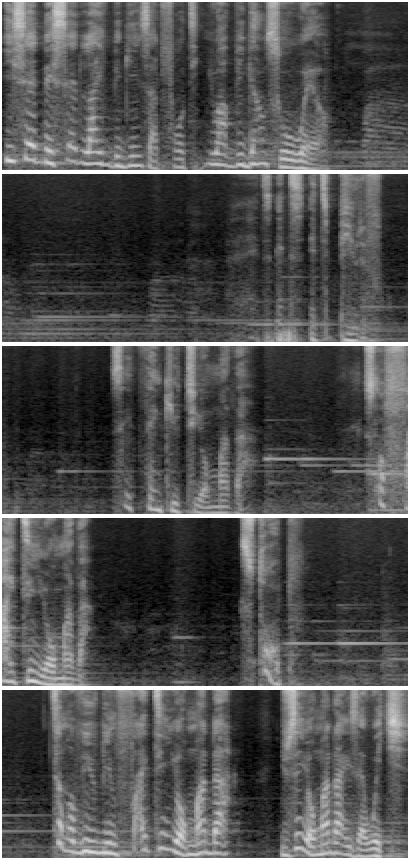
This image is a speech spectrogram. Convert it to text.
He said, They said life begins at 40. You have begun so well. It's, it's, it's beautiful. Say thank you to your mother. Stop fighting your mother. Stop. Some of you have been fighting your mother. You say your mother is a witch.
